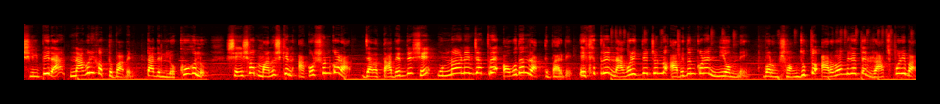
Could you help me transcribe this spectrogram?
শিল্পীরা নাগরিকত্ব পাবেন। তাদের লক্ষ্য হলো সেই সব মানুষকে আকর্ষণ করা, যারা তাদের দেশে উন্নয়নের যাত্রায় অবদান রাখতে পারবে। এক্ষেত্রে নাগরিকদের জন্য আবেদন করার নিয়ম নেই, বরং সংযুক্ত আরব আমিরাতের রাজ পরিবার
